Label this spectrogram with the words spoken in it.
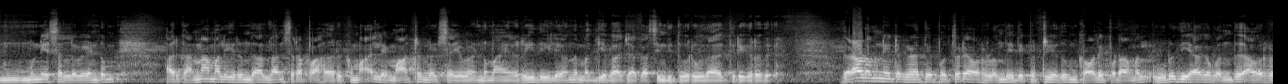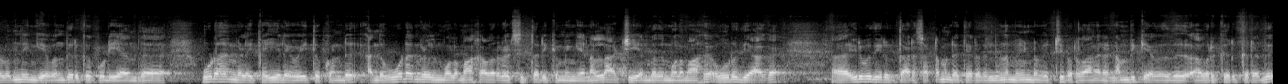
முன்னே செல்ல வேண்டும்? அதற்கு அண்ணாமலை இருந்தால்தான் சிறப்பாக இருக்குமா? இல்லை மாற்றங்கள் செய்ய வேண்டுமா? என்ற ரீதியிலே வந்து மத்திய பாஜக சிந்தித்து வருவதாக தெரிகிறது. திராவிட முன்னேற்ற கழகத்தை பொறுத்தவரை அவர்கள் வந்து இதை பற்றி எதுவும் கவலைப்படாமல் உறுதியாக வந்து அவர்கள் வந்து இங்கே வந்து இருக்கக்கூடிய அந்த ஊடகங்களை கையிலே வைத்துக்கொண்டு அந்த ஊடகங்களின் மூலமாக அவர்கள் சித்தரிக்கும் இங்கே நல்லாட்சி என்பதன் மூலமாக உறுதியாக இருபது இருபத்தாறு சட்டமன்ற தேர்தலிலிருந்து மீண்டும் வெற்றி பெறலாம் என்ற நம்பிக்கை அது அவருக்கு இருக்கிறது.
